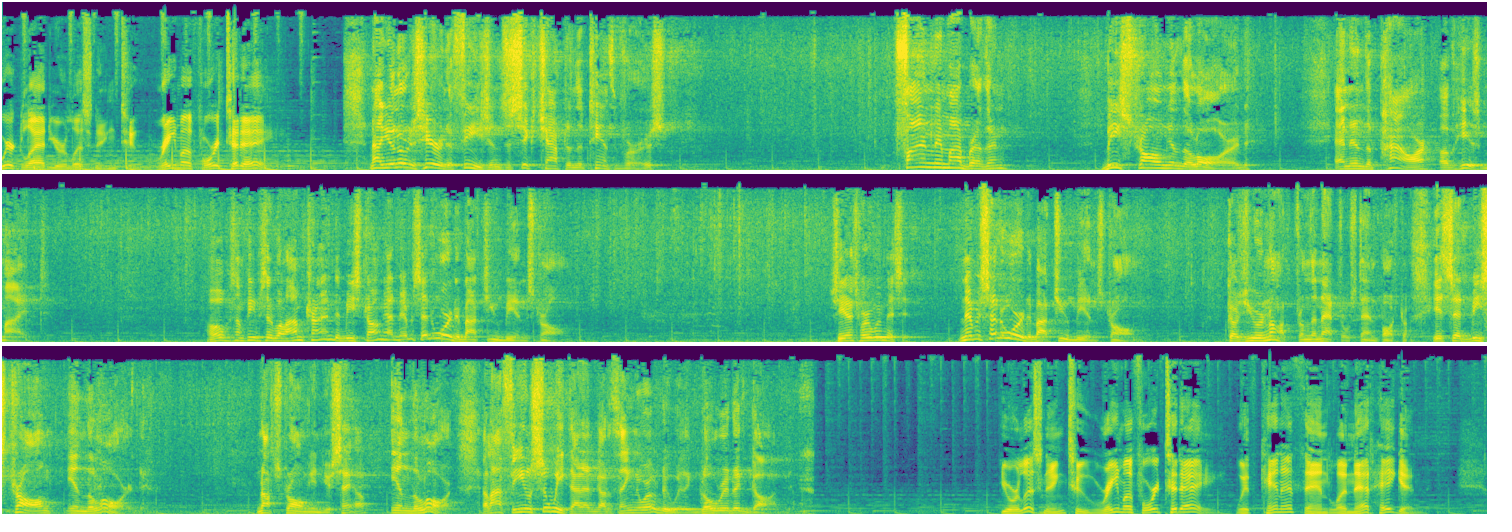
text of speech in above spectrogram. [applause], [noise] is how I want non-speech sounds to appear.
We're glad you're listening to Rhema for today. Now you'll notice here in Ephesians, the sixth chapter and the tenth verse. Finally, my brethren, be strong in the Lord and in the power of his might. Oh, some people said, Well, I'm trying to be strong. I never said a word about you being strong. See, that's where we miss it. Never said a word about you being strong. Because you're not, from the natural standpoint. It said, Be strong in the Lord. Not strong in yourself, in the Lord. Well, I feel so weak, I haven't got a thing in the world to do with it. Glory to God. You're listening to Rhema for Today with Kenneth and Lynette Hagin.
